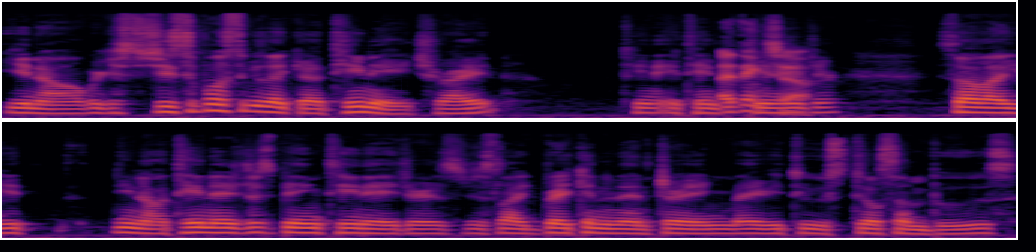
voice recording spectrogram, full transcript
you know, because she's supposed to be like a teenage, right? Teen, teen, I think so. teenager. So. like, it, you know, teenagers being teenagers, just like breaking and entering, maybe to steal some booze,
